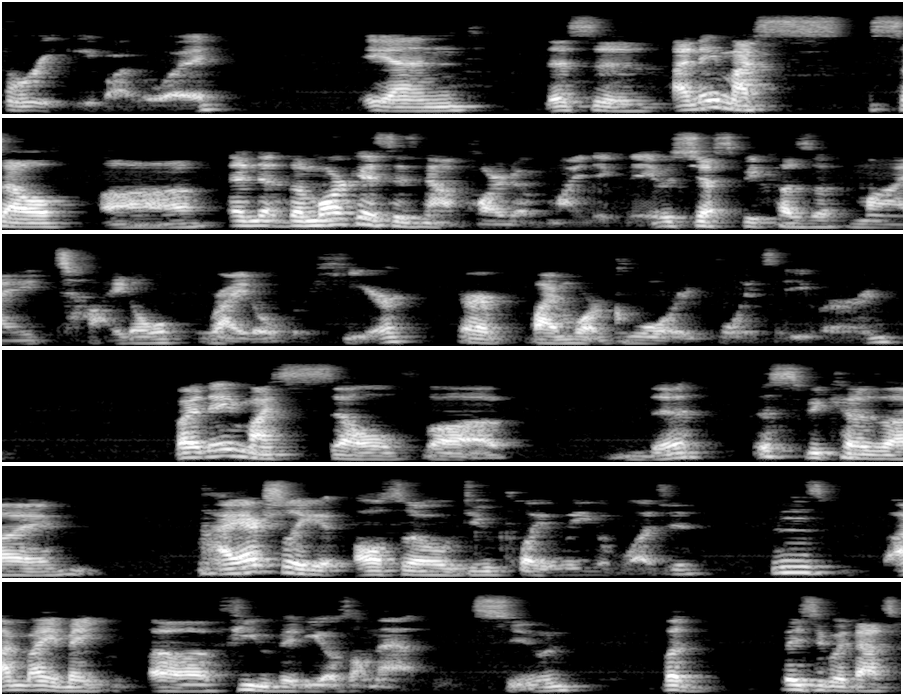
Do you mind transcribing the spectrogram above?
free, by the way. And this is I named myself, uh, and the Marquis is not part of my nickname. It's just because of my title right over here, or by more glory points that you earn. But I named myself uh, this. This because I I actually also do play League of Legends. I might make a few videos on that soon, but basically that's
